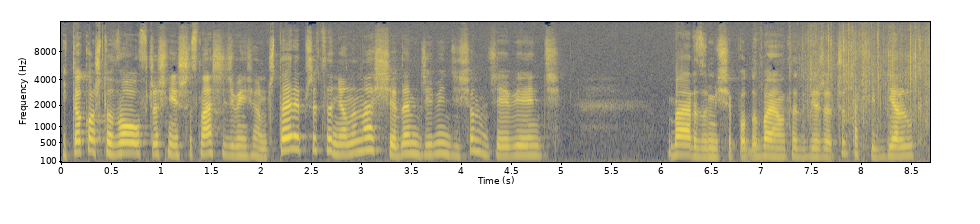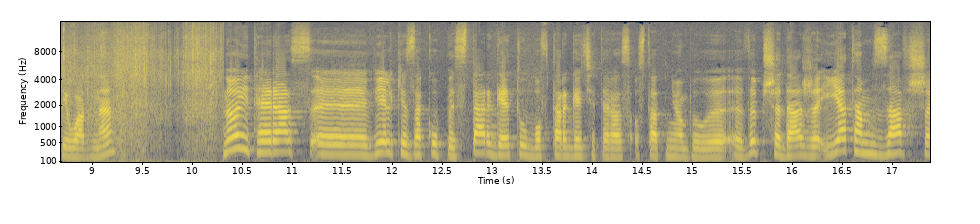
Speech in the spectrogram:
I to kosztowało wcześniej 16,94, przecenione na 7,99. Bardzo mi się podobają te dwie rzeczy, takie bialutkie, ładne. No i teraz e, wielkie zakupy z Targetu, bo w Targecie teraz ostatnio były e, wyprzedaże i ja tam zawsze,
